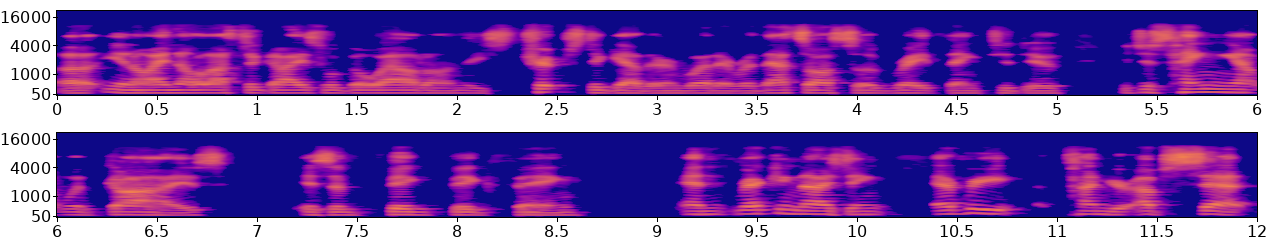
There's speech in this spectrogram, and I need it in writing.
Uh, you know, I know lots of guys will go out on these trips together and whatever. That's also a great thing to do. Just hanging out with guys is a big, big thing. And recognizing every time you're upset,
